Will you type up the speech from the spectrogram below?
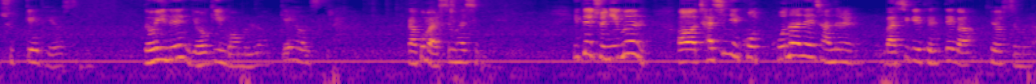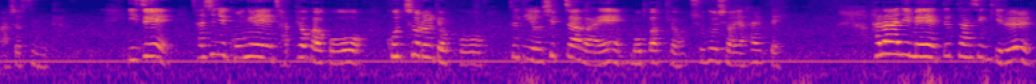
죽게 되었으니 너희는 여기 머물러 깨어 있으라. 라고 말씀하신 거예요. 이때 주님은 어, 자신이 곧 고난의 잔을 마시게 될 때가 되었음을 아셨습니다. 이제 자신이 공회에 잡혀가고 고초를 겪고 드디어 십자가에 못 박혀 죽으셔야 할 때, 하나님의 뜻하신 길을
